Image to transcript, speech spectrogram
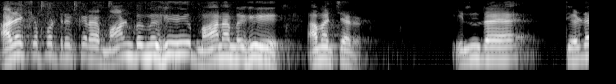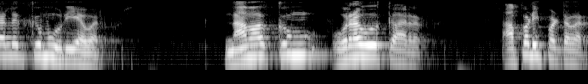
அழைக்கப்பட்டிருக்கிற மாண்புமிகு மானமிகு அமைச்சர். இந்த திடலுக்கும் உரியவர். நமக்கும் உறவுக்காரர். அப்படிப்பட்டவர்.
